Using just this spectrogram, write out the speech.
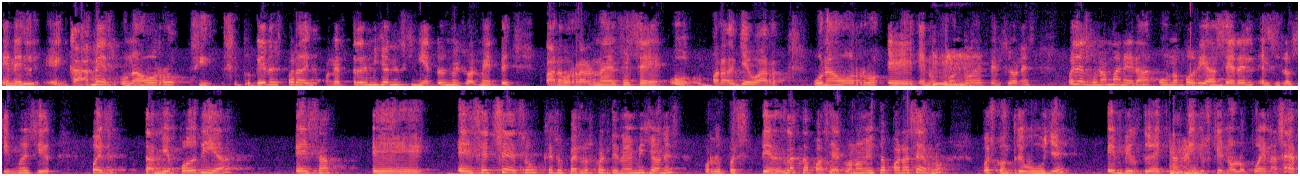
en, el, en cada mes. Un ahorro, si, si tú tienes para disponer 3 millones 500 mensualmente para ahorrar una FC o, para llevar un ahorro eh, en un fondo de pensiones, pues de alguna manera uno podría hacer el, el silogismo y decir, pues también podría esa eh, ese exceso que supera los 49 millones, porque pues tienes la capacidad económica para hacerlo, pues contribuye en virtud de aquellos que no lo pueden hacer.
